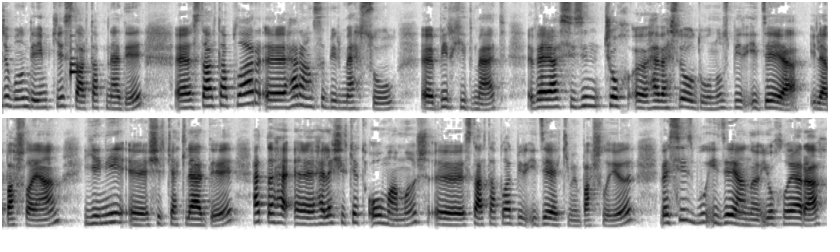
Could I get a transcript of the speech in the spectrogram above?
Öncə bunu deyim ki, startap nədir? Startaplar hər hansı bir məhsul, bir xidmət və ya sizin çox həvəsli olduğunuz bir ideya ilə başlayan yeni şirkətlərdir. Hətta hə, hələ şirkət olmamış startaplar bir ideya kimi başlayır və siz bu ideyanı yoxlayaraq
